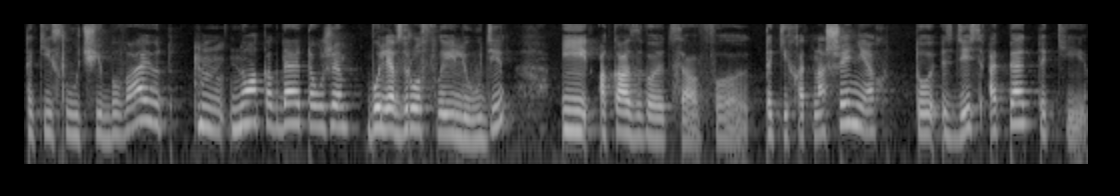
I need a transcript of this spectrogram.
такие случаи бывают. Ну а когда это уже более взрослые люди и оказываются в таких отношениях, то здесь опять-таки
